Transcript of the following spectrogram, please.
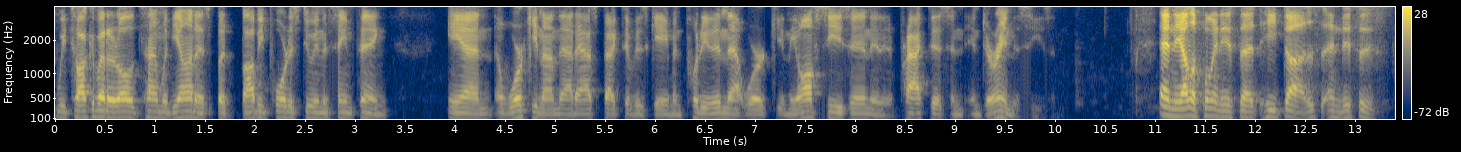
we talk about it all the time with Giannis, but Bobby Portis doing the same thing and uh, working on that aspect of his game and putting in that work in the off season and in practice and, and during the season. And the other point is that he does, and this is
